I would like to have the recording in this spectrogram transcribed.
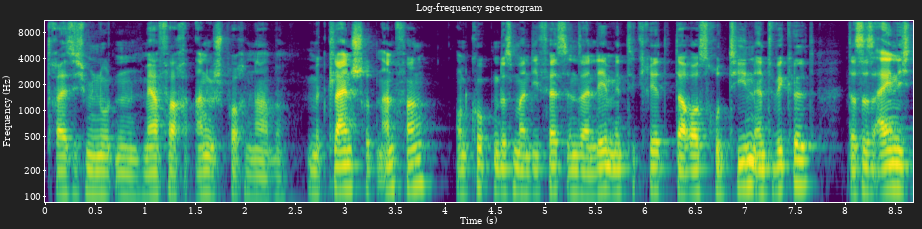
30 Minuten mehrfach angesprochen habe. Mit kleinen Schritten anfangen, und gucken, dass man die fest in sein Leben integriert, daraus Routinen entwickelt. Das ist eigentlich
